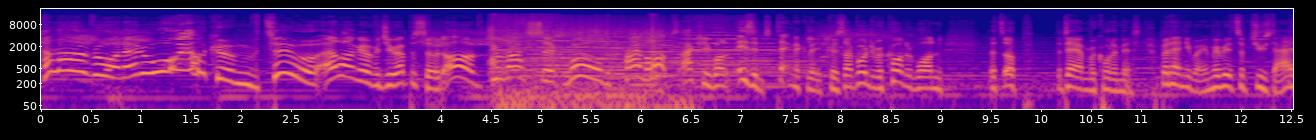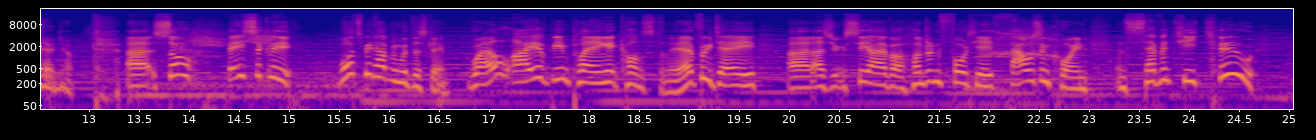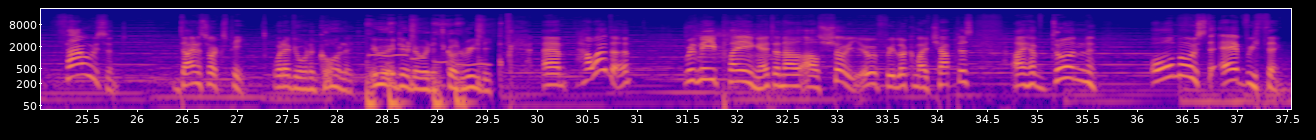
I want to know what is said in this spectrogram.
Hello everyone and welcome to a long overdue episode of Jurassic World Primal Ops. Actually, well, it isn't technically because I've already recorded one that's up the day I'm recording this. But anyway, maybe it's up Tuesday, I don't know. Uh, so, basically, what's been happening with this game? Well, I have been playing it constantly, every day. And as you can see, I have 148,000 coin and 72,000 dinosaur XP whatever you want to call it. I don't know what it's called really. Um, however, with me playing it, and I'll, I'll show you, if we look at my chapters, I have done almost everything.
